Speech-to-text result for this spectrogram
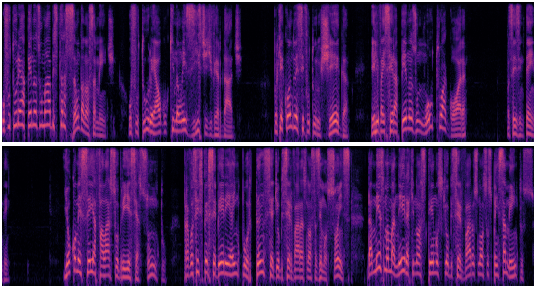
O futuro é apenas uma abstração da nossa mente. O futuro é algo que não existe de verdade. Porque quando esse futuro chega, ele vai ser apenas um outro agora. Vocês entendem? E eu comecei a falar sobre esse assunto para vocês perceberem a importância de observar as nossas emoções da mesma maneira que nós temos que observar os nossos pensamentos.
